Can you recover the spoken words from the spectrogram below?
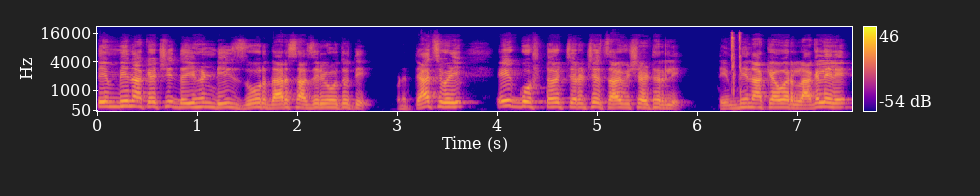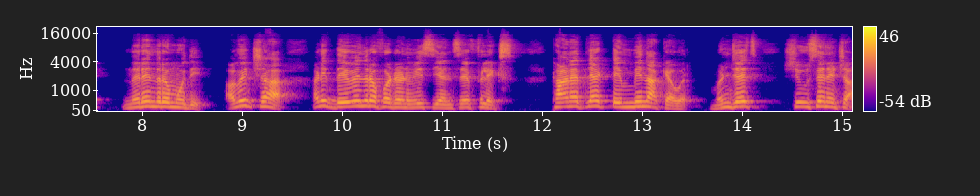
टेंबी नाक्याची दहीहंडी जोरदार साजरी होत होती. पण त्याचवेळी एक गोष्ट चर्चेचा विषय ठरली. टेंभी नाक्यावर लागलेले नरेंद्र मोदी अमित शहा आणि देवेंद्र फडणवीस यांचे फ्लेक्स ठाण्यातल्या टेंबी नाक्यावर म्हणजेच शिवसेनेच्या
